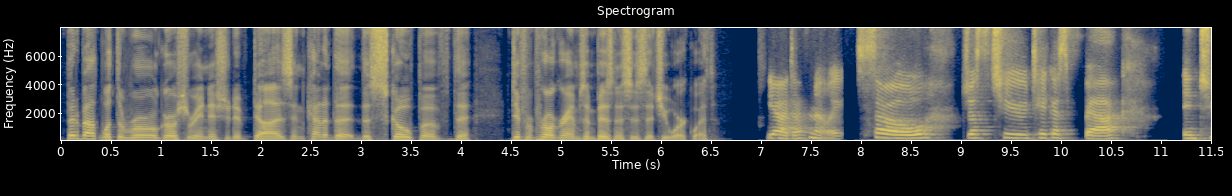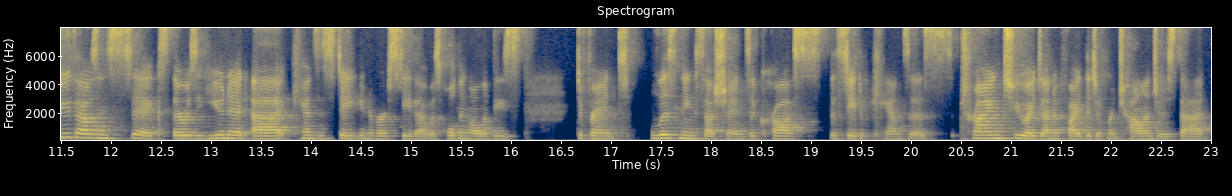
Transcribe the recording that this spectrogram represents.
a bit about what the Rural Grocery Initiative does and kind of the, the scope of the different programs and businesses that you work with. Yeah, definitely. So, just to take us back, in 2006, there was a unit at Kansas State University that was holding all of these different listening sessions across the state of Kansas, trying to identify the different challenges that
